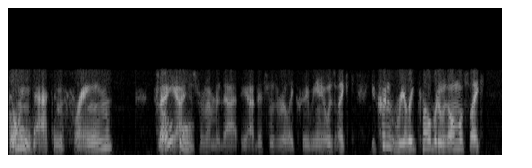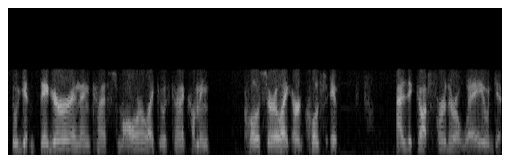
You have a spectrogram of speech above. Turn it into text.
going Oh. back in the frame. So yeah, I Oh. just remember that. Yeah, this was really creepy. And it was like you couldn't really tell, but it was almost like it would get bigger and then kind of smaller, like it was kind of coming closer, like or close. It as it got further away, it would get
